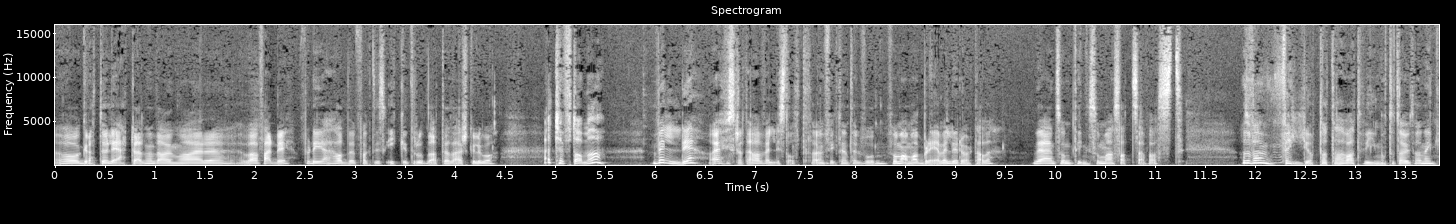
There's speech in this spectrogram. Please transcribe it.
og gratulerte henne da hun var, var, ferdig. Fordi jeg hadde faktisk ikke trodd at det der skulle gå. Det er tøff dame, da. Veldig. Og jeg husker at jeg var veldig stolt da hun fikk den telefonen. For mamma ble veldig rørt av det. Det er en sånn ting som har satt seg fast. Og så var hun veldig opptatt av at vi måtte ta utdanning.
